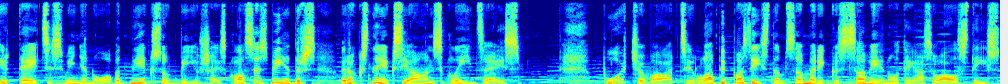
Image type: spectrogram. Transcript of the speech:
ir teicis viņa novadnieks un bijušais klases biedrs, rakstnieks Jānis Klīdzējs. Poča vārds ir labi pazīstams Amerikas Savienotajās valstīs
